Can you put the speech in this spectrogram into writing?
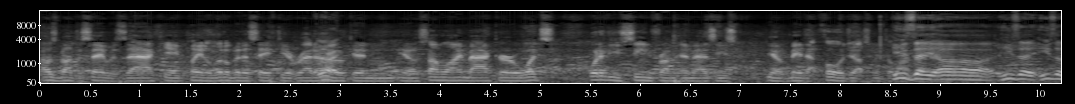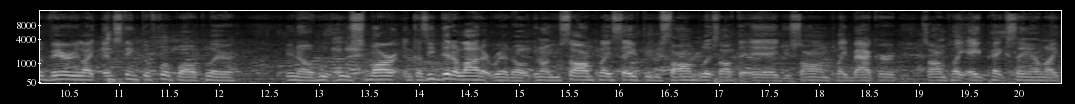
I was about to say with Zach, he played a little bit of safety at Red Oak, right. and you know some linebacker. What's what have you seen from him as he's you know made that full adjustment? To he's a uh, he's a he's a very like instinctive football player you know, who, who's smart, and because he did a lot at Red Oak. You know, you saw him play safety, you saw him blitz off the edge, you saw him play backer, saw him play apex Sam. Like,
